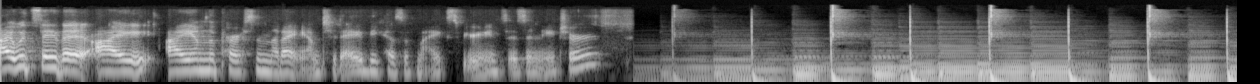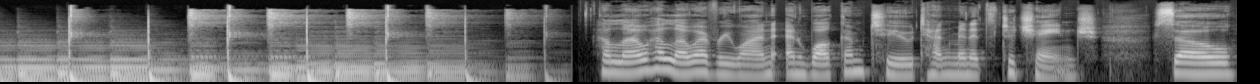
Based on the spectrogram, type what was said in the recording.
I would say that I I am the person that I am today because of my experiences in nature. Hello, hello everyone, and welcome to 10 Minutes to Change. So,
